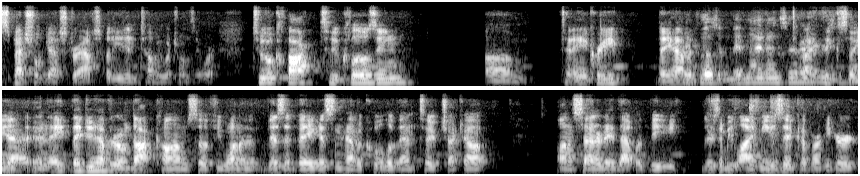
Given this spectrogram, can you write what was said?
special guest drafts, but he didn't tell me which ones they were. Two o'clock to closing. Um, Tenaya Creek. They They haven't. close at midnight on Saturday? I think so, yeah. And they, they do have their own dot com. So if you want to visit Vegas and have a cool event to check out on a Saturday, that would be, there's going to be live music. I've already heard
